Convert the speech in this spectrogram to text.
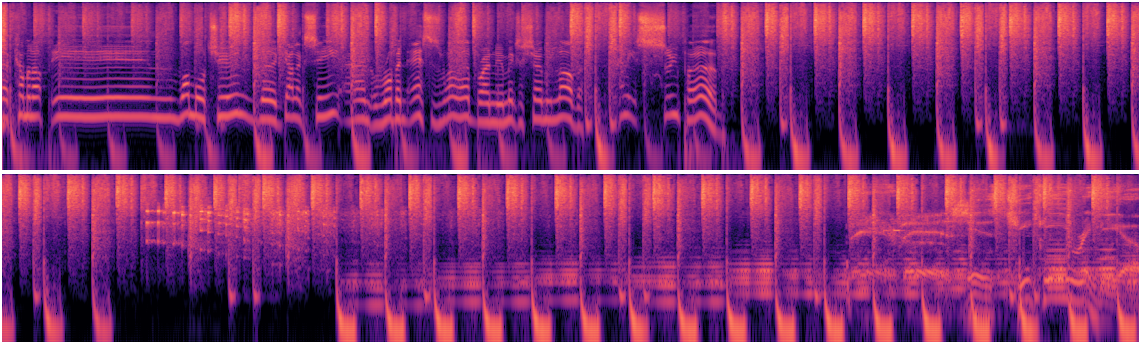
Uh, coming up in one more tune, the Galaxy and Robin S as well, a brand new mix of Show Me Love, and it's superb. This is Cheeky Radio.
